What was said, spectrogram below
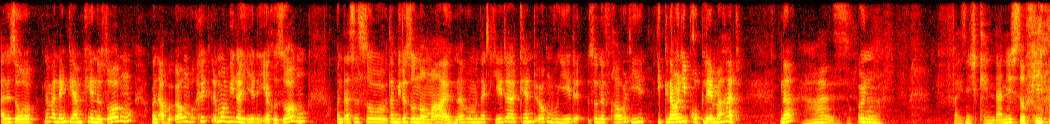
alle so, ne? Man denkt, die haben keine Sorgen und aber irgendwo kriegt immer wieder jede ihre Sorgen und das ist so dann wieder so normal, ne? Wo man sagt, jeder kennt irgendwo jede so eine Frau, die, die genau die Probleme hat, ne? Ja, das, Und- äh, ich weiß nicht, ich kenne da nicht so viel.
